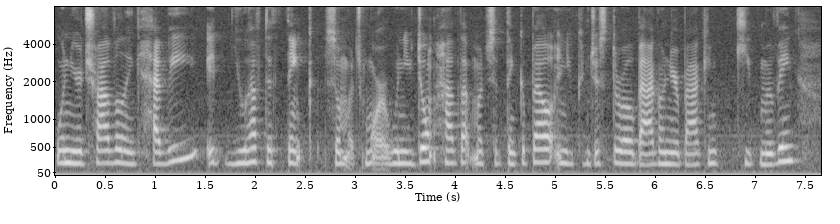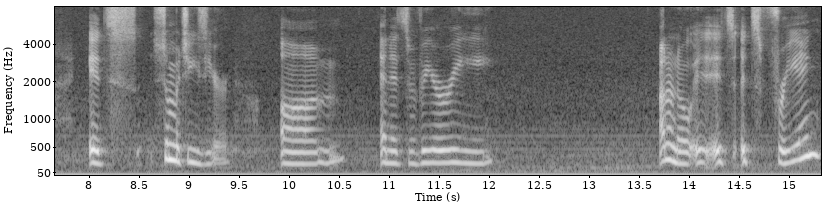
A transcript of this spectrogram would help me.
when you're traveling heavy, it you have to think so much more. When you don't have that much to think about and you can just throw a bag on your back and keep moving, it's so much easier. Um, and it's very I don't know, it, it's it's freeing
